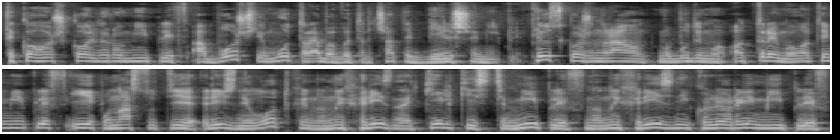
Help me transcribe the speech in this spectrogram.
Такого ж кольору міплів, або ж йому треба витрачати більше міплів. Плюс кожен раунд ми будемо отримувати міплів, і у нас тут є різні лодки, на них різна кількість міплів, на них різні кольори міплів,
